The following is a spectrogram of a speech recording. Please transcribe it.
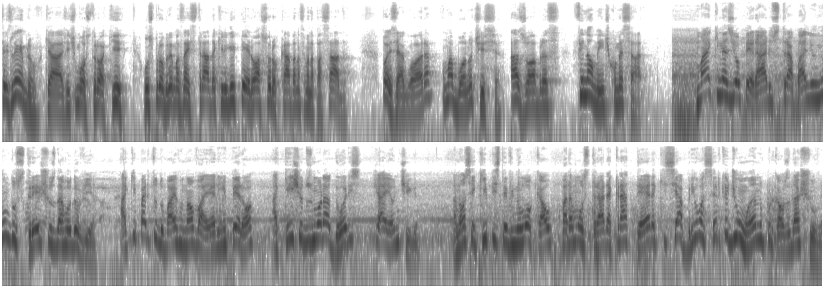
vocês lembram que a gente mostrou aqui os problemas na estrada que liga Iperó a Sorocaba na semana passada? Pois é, agora uma boa notícia. As obras finalmente começaram. Máquinas e operários trabalham em um dos trechos da rodovia. Aqui perto do bairro Nova Era, em Iperó, a queixa dos moradores já é antiga. A nossa equipe esteve no local para mostrar a cratera que se abriu há cerca de um ano por causa da chuva.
